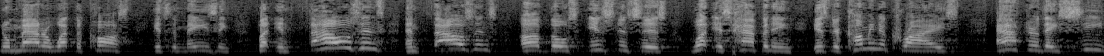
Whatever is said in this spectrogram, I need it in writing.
no matter what the cost. It's amazing. But in thousands and thousands of those instances, what is happening is they're coming to Christ after they see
